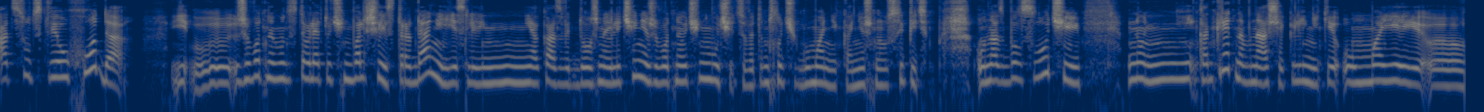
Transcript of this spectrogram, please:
отсутствие ухода э, животному доставляет очень большие страдания. Если не оказывать должное лечение, животное очень мучается. В этом случае гуманнее, конечно, усыпить. У нас был случай, ну, не конкретно в нашей клинике, у моей э,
